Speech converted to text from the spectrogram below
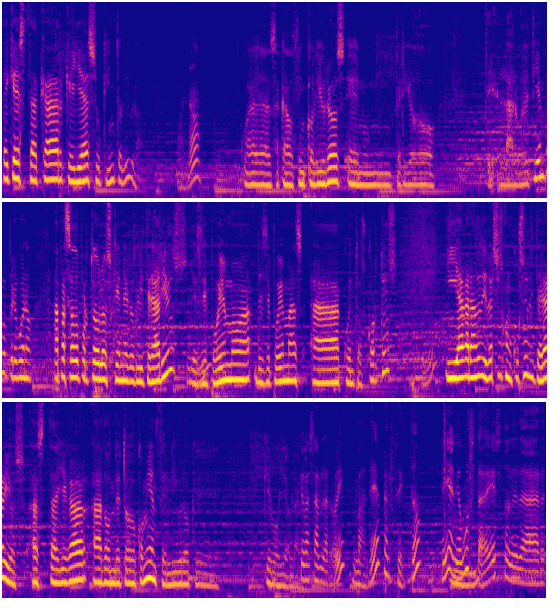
hay que destacar que ya es su quinto libro. Bueno. Ha sacado cinco libros en un periodo de largo de tiempo, pero bueno, ha pasado por todos los géneros literarios, desde, poema, desde poemas a cuentos cortos, y ha ganado diversos concursos literarios hasta llegar a Donde todo comience, el libro que, que voy a hablar. ¿Qué vas a hablar hoy? Vale, perfecto. Me gusta esto de dar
